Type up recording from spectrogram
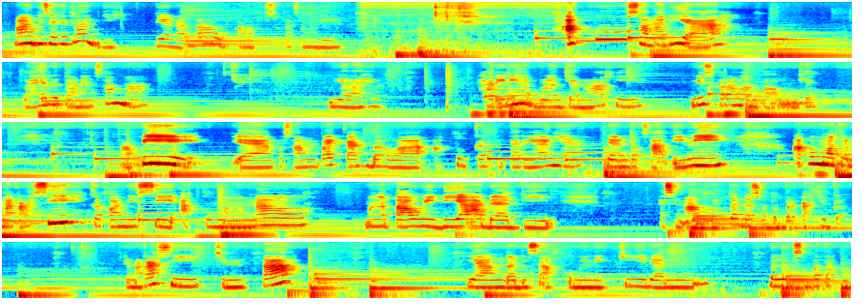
malah lebih sakit lagi. Dia nggak tahu kalau aku suka sama dia sama dia lahir di tahun yang sama. Dia lahir hari ini bulan Januari. Dia sekarang ulang tahun mungkin. Tapi ya aku sampaikan bahwa aku bukan kriterianya. Dan untuk saat ini aku mau terima kasih ke kondisi aku mengenal mengetahui dia ada di SMA aku. Itu ada suatu berkah juga terima kasih. Cinta yang gak bisa aku miliki dan belum sempat aku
